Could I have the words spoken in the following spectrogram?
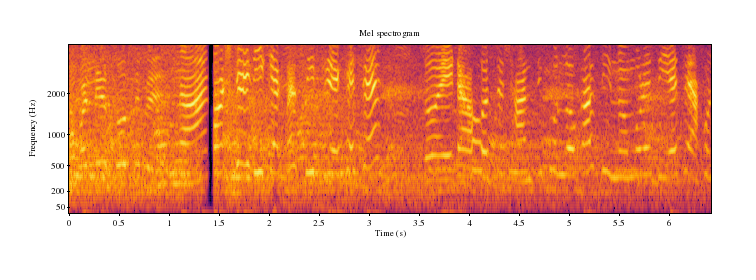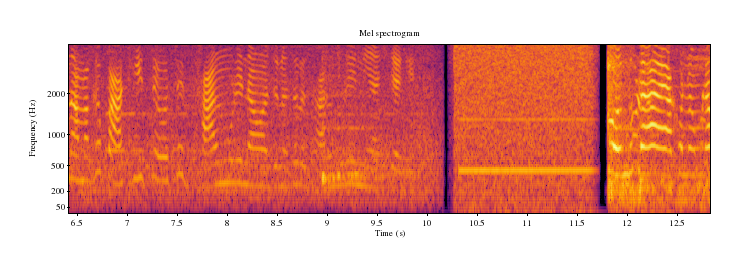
মোবাইল নিয়ে দৌড় দেবে না কষ্টেই রিক একটা সিট রেখেছে তো এটা হচ্ছে শান্তিপুর লোকাল তিন নম্বরে দিয়েছে এখন আমাকে পাঠিয়েছে হচ্ছে ঝালমুড়ি নেওয়ার জন্য চলো ঝালমুড়ি নিয়ে আসি আগে বন্ধুরা এখন আমরা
